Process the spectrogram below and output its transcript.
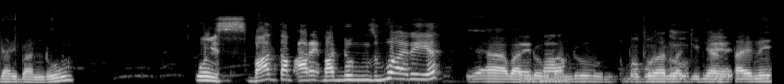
dari Bandung. Wis, mantap arek Bandung semua ini ya. Ya, Bandung, Renal. Bandung. Kebetulan Boboto. lagi nyantai nih.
